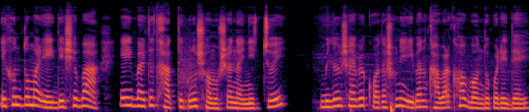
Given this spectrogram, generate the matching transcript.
এখন তোমার এই দেশে বা এই বাড়িতে থাকতে কোনো সমস্যা নাই, নিশ্চয়ই? মিলন সাহেবের কথা শুনে ইভান খাবার খাওয়া বন্ধ করে দেয়।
